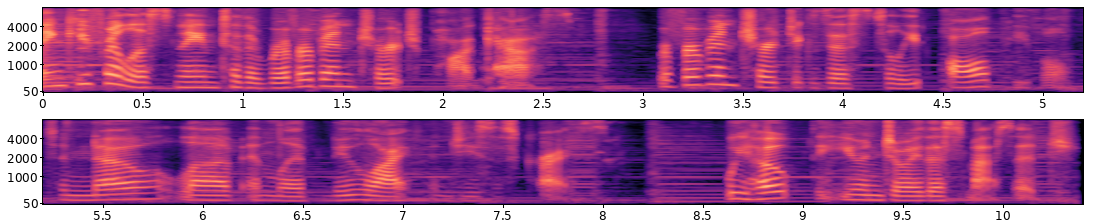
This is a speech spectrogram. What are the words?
Thank you for listening to the Riverbend Church podcast. Riverbend Church exists to lead all people to know, love, and live new life in Jesus Christ. We hope that you enjoy this message.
